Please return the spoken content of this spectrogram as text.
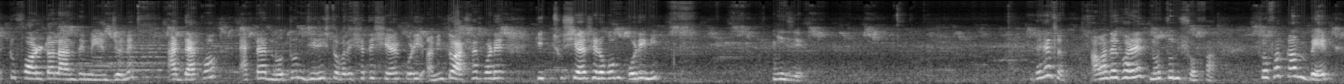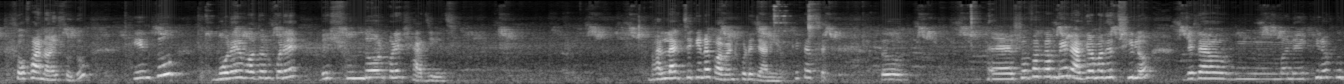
একটু ফল টল আনতে মেয়ের জন্য। আর দেখো, একটা নতুন জিনিস তোমাদের সাথে শেয়ার করি। আমি তো আসার পরে কিচ্ছু শেয়ার সেরকম করিনি। নিজে দেখেছ? আমাদের ঘরে নতুন sofa. Sofa cum bed, sofa নয় শুধু, কিন্তু মনের মতন করে বেশ সুন্দর করে সাজিয়েছি। ভালো লাগছে কিনা কমেন্ট করে জানিও, ঠিক আছে? তো সোফা কাম বেড আগে আমাদের ছিল যেটা মানে কীরকম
